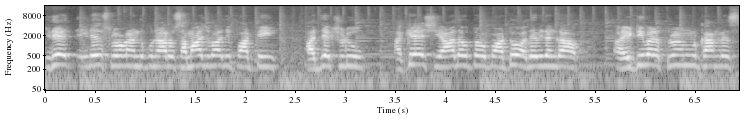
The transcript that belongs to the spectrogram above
ఇదే ఇదే స్లోగన్ అందుకున్నారు. సమాజ్వాదీ పార్టీ అధ్యక్షుడు అఖిలేష్ యాదవ్తో పాటు అదేవిధంగా ఇటీవల తృణమూల్ కాంగ్రెస్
